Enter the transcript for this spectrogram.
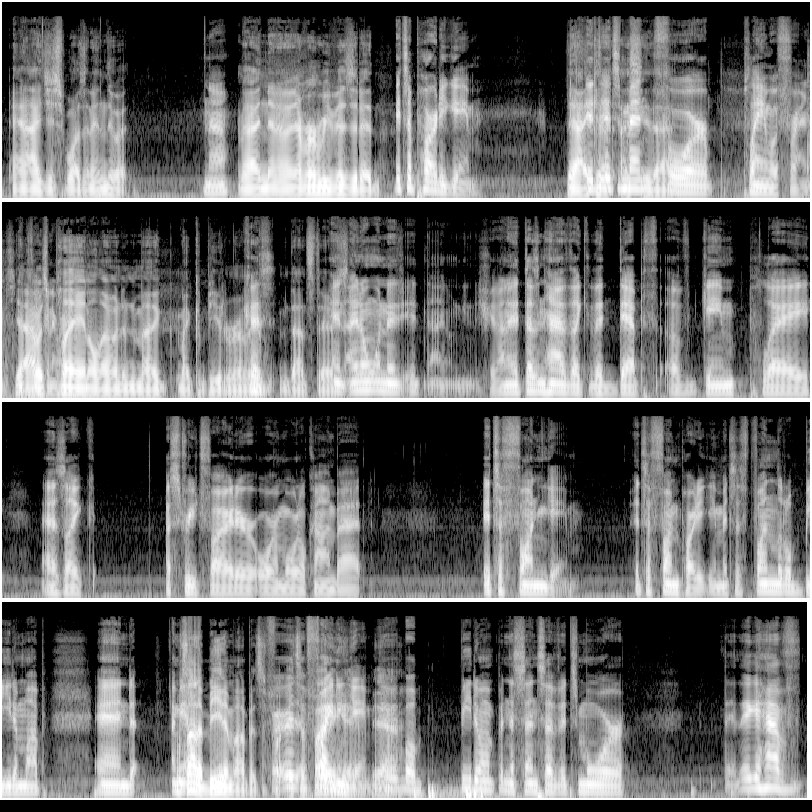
and I just wasn't into it. No, I, n- I never revisited. it's a party game. Yeah, I It, could. it's I see meant that. for playing with friends. and yeah, I was fucking around. playing alone in my my computer room in downstairs. and I don't want to. I don't mean to shit on it. It doesn't have like the depth of gameplay as like a Street Fighter or a Mortal Kombat. It's a fun game. It's a fun party game. It's a fun little beat 'em up, and I mean, it's not a beat 'em up. It's a, fi- or it's a fighting, game. game. Yeah. Well, beat 'em up in the sense of it's more. they- have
